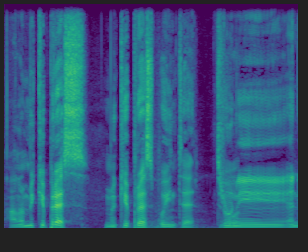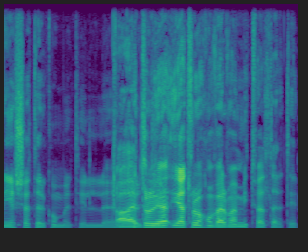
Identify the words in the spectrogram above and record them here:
Han har mycket press, mycket press på Inter. Tror ni en ersättare kommer till eh, Ja, jag, tror, jag, jag tror de kommer värva en mittfältare till.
